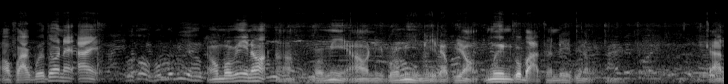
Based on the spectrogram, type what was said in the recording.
เอาฝากเบอร์โทรในไอ้ายขอโทษผมบ่มีครับ เอาบ่มีเนาะอ้าวบ่มีเอานี่บ่มีนี่แหละพี่น้องหมื่นกว่าบาทเท่านั้นเด้พี่น้อง การ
